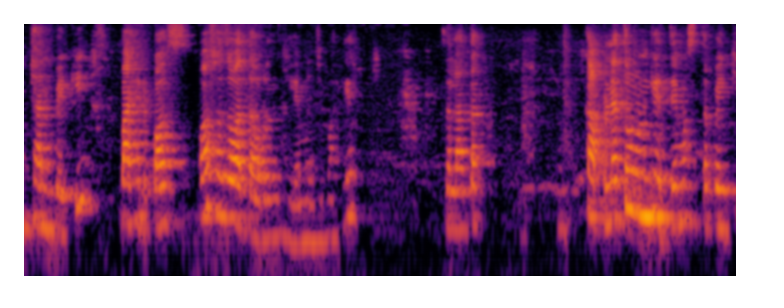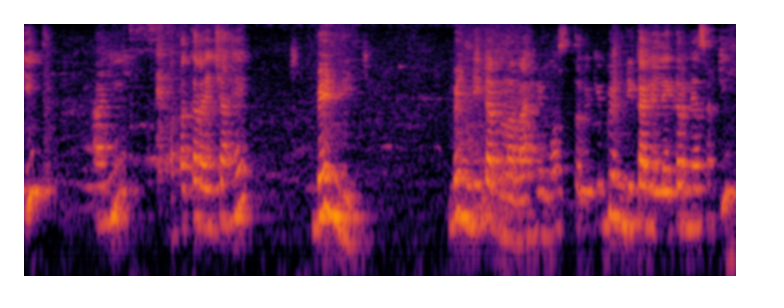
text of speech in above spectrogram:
छानपैकी. बाहेर पाऊस पावसाचं वातावरण झाले म्हणजे बाहेर. चला आता कापण्या तळून घेते मस्तपैकी. आणि आता करायची आहे भेंडी. भेंडी करणार आहे मस्तपैकी. भेंडी काढलेली करण्यासाठी.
